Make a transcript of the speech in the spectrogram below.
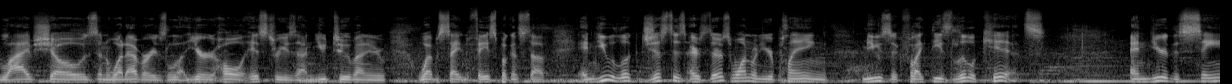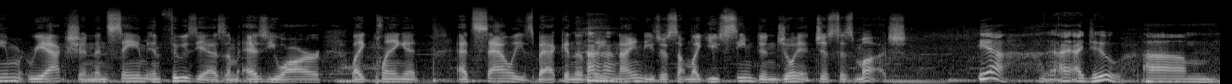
live shows and whatever. Is your whole history is on YouTube, on your website and Facebook and stuff. And you look just as there's- there's one when you're playing music for like these little kids, and you're the same reaction and same enthusiasm as you are like playing it at Sally's back in the late '90s or something. Like you seem to enjoy it just as much. Yeah, I, I do. Um,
